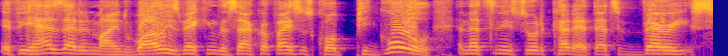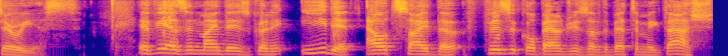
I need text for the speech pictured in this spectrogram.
If he has that in mind while he's making the sacrifice, it's called pigul, and that's an isur karet. That's very serious. If he has in mind that he's going to eat it outside the physical boundaries of the Bet HaMikdash,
